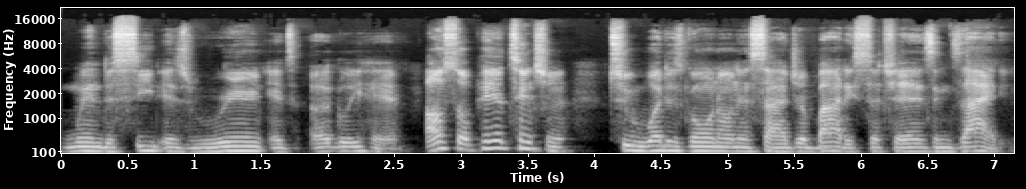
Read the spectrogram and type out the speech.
when deceit is rearing its ugly head. Also pay attention to what is going on inside your body, such as anxiety.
